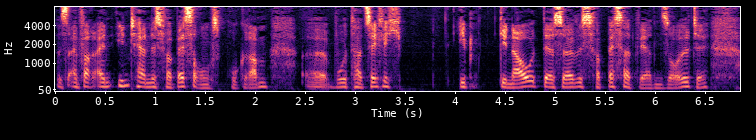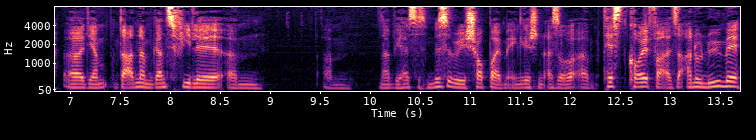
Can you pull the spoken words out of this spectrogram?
Das ist einfach ein internes Verbesserungsprogramm, äh, wo tatsächlich eben genau der Service verbessert werden sollte. Äh, die haben unter anderem ganz viele ähm, ähm, na, wie heißt das, Misery Shopper im Englischen, also äh, Testkäufer, also anonyme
